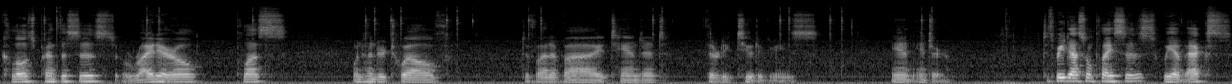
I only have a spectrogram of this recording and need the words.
close parenthesis, right arrow, plus 112 divided by tangent 32 degrees, and enter. To three decimal places, we have x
